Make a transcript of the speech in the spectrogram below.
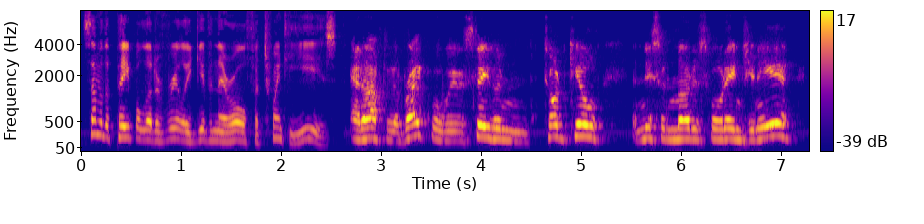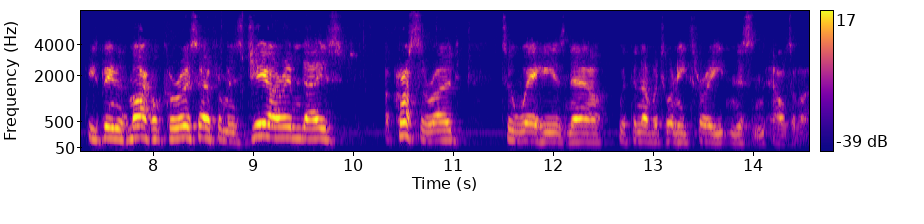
some of the people that have really given their all for 20 years. And after the break, we'll be with Stephen Todkill, a Nissan Motorsport engineer. He's been with Michael Caruso from his GRM days across the road to where he is now with the number 23 Nissan Altima.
